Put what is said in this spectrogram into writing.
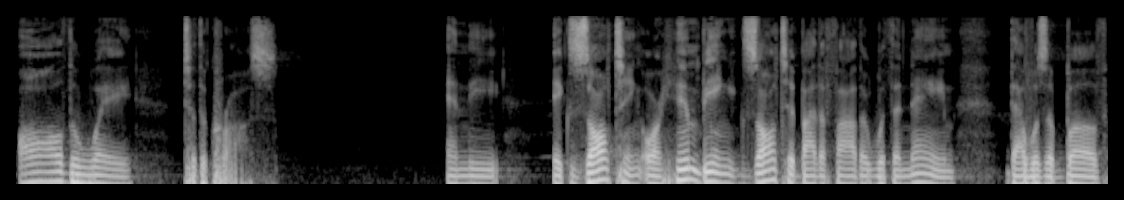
all the way to the cross. And the exalting or him being exalted by the Father with a name that was above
